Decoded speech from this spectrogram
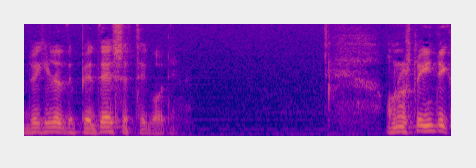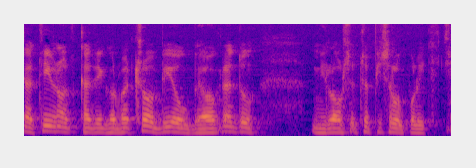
2050. godine. Ono što je indikativno, kad je Gorbačov bio u Beogradu, Milošević, to je pisalo u politici.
